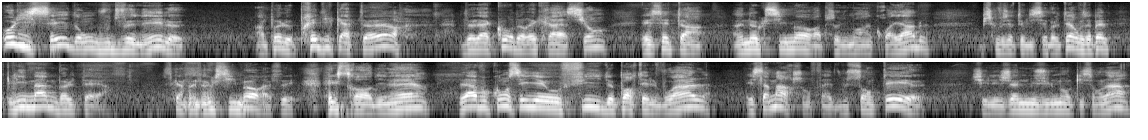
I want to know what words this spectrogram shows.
Au lycée, donc, vous devenez le, un peu le prédicateur de la cour de récréation et c'est un, oxymore absolument incroyable puisque vous êtes au lycée Voltaire, vous appelle l'imam Voltaire. C'est quand même un oxymore assez extraordinaire. Là, vous conseillez aux filles de porter le voile et ça marche en fait. Vous sentez, euh, chez les jeunes musulmans qui sont là,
